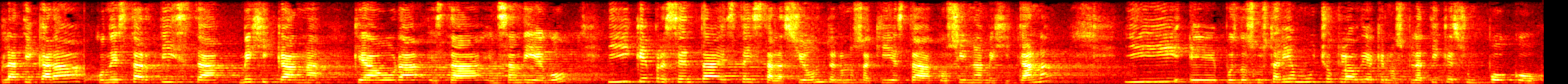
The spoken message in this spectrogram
platicará con esta artista mexicana que ahora está en San Diego y que presenta esta instalación. Tenemos aquí esta cocina mexicana y eh, pues nos gustaría mucho, Claudia, que nos platiques un poco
